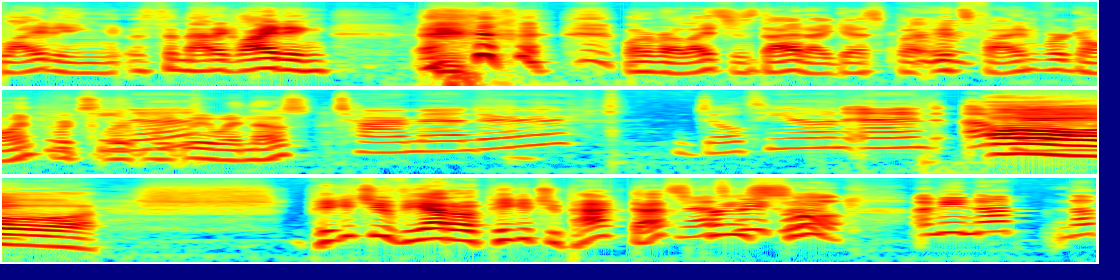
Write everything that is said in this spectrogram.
lighting, thematic lighting. One of our lights just died, I guess, but it's uh-huh. fine. We're going. We're, we, we win those. Charmander. Jolteon. And. Okay. Oh, Pikachu V out of a Pikachu pack. That's, That's pretty, pretty sick. cool. I mean, not not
